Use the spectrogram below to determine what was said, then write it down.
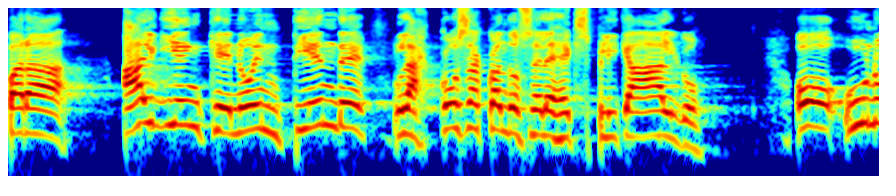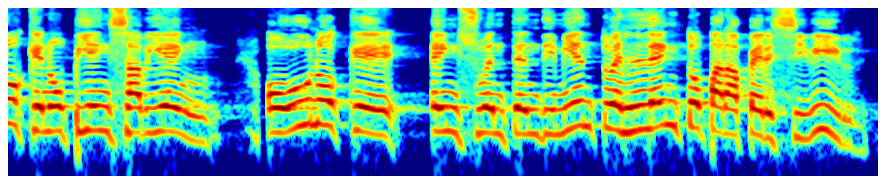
para alguien que no entiende las cosas cuando se les explica algo. o uno que no piensa bien, o uno que en su entendimiento es lento para percibir.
